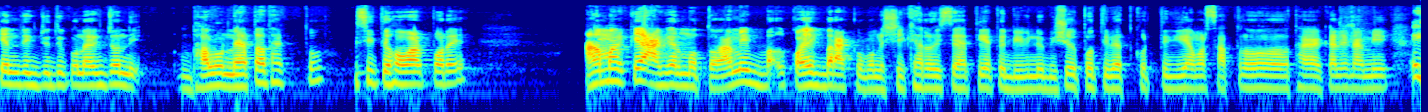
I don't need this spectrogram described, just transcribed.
কেন্দ্রিক যদি কোনো একজন ভালো নেতা থাকতো পরিচিতি হওয়ার পরে আমাকে আগের মতো আমি কয়েকবার আক্রমণের শিকার হয়েছে হাতিয়াতে বিভিন্ন বিষয়ে প্রতিবাদ করতে গিয়ে আমার ছাত্র থাকাকালীন আমি এই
